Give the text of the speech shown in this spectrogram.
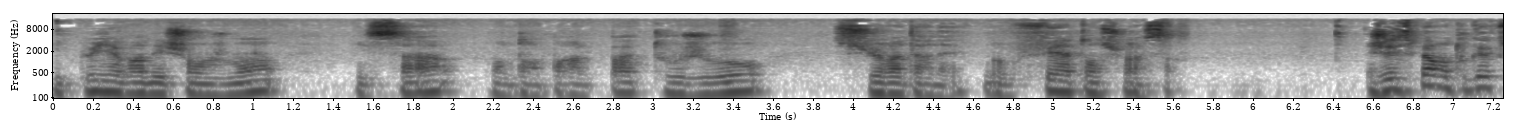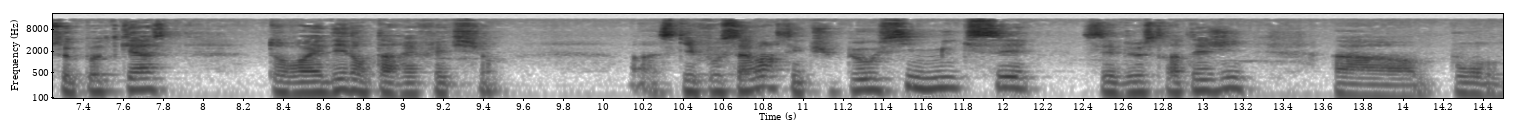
il peut y avoir des changements et ça, on n'en parle pas toujours sur Internet. Donc fais attention à ça. J'espère en tout cas que ce podcast t'aura aidé dans ta réflexion. Euh, ce qu'il faut savoir, c'est que tu peux aussi mixer ces deux stratégies euh, pour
